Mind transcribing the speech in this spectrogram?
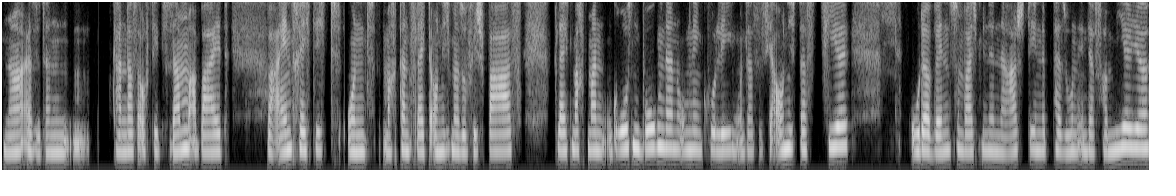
Ne? Also dann kann das auch die Zusammenarbeit beeinträchtigt und macht dann vielleicht auch nicht mehr so viel Spaß. Vielleicht macht man einen großen Bogen dann um den Kollegen und das ist ja auch nicht das Ziel. Oder wenn zum Beispiel eine nahestehende Person in der Familie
